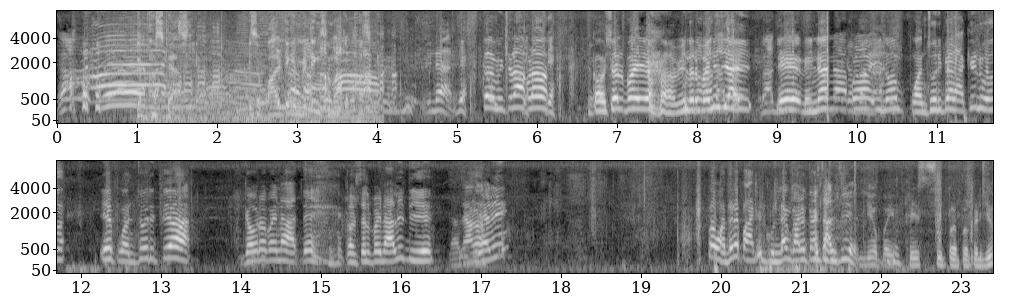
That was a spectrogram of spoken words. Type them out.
આને. फंस गया सी इसे पार्टी की मीटिंग समझ कर फंस गया તો મિત્રો આપણા કૌશલભાઈ વિનર બની જાય એ વિનર ના આપણા ઇનામ પાંચસો રૂપિયા રાખેલું હોય એ પાંચસો રૂપિયા ગૌરવભાઈ ના હાથે કૌશલભાઈ ને આલી દઈએ Ready? પણ વધારે પાકેટ ખુલ્લામાં કાઢે તો ચાલશે લ્યો ભાઈ ફેસ પર પકડજો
